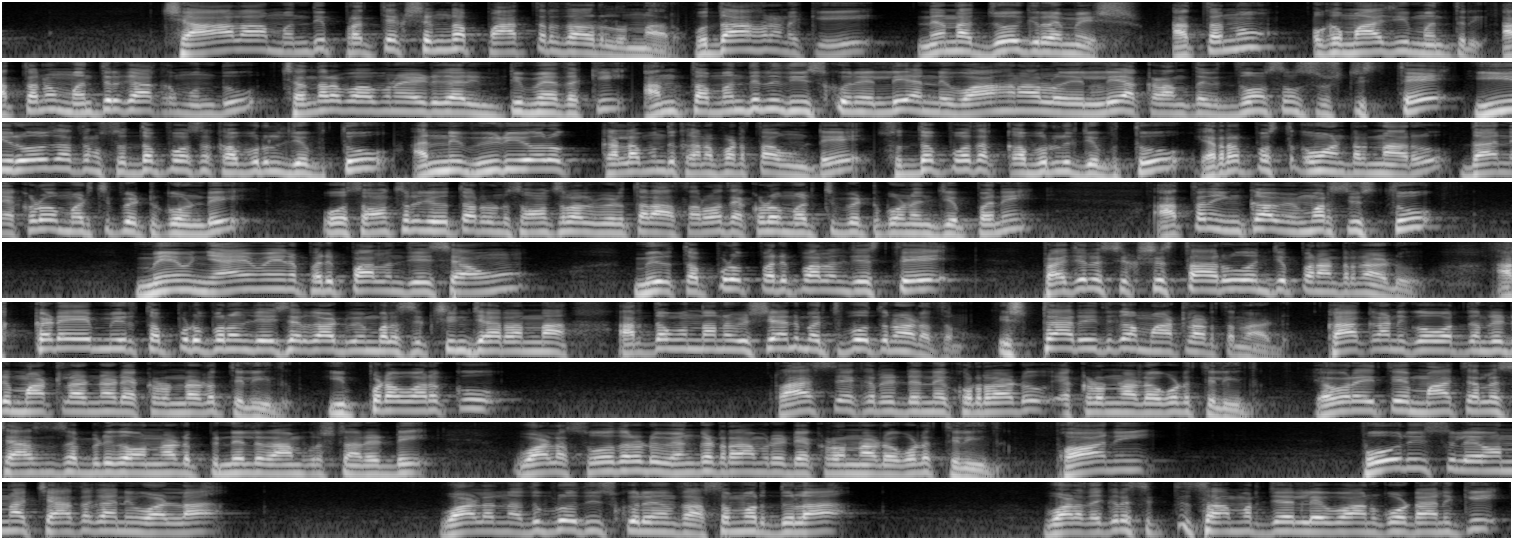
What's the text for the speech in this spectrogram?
చాలామంది ప్రత్యక్షంగా పాత్రదారులు ఉన్నారు. ఉదాహరణకి నిన్న జోగి రమేష్ అతను ఒక మాజీ మంత్రి. అతను మంత్రి కాకముందు చంద్రబాబు నాయుడు గారి ఇంటి మీదకి అంతమందిని తీసుకుని వెళ్ళి అన్ని వాహనాల్లో వెళ్ళి అక్కడ అంత విధ్వంసం సృష్టిస్తే ఈ రోజు అతను శుద్ధపోస కబుర్లు చెబుతూ అన్ని వీడియోలు కళ్ళ ముందు కనపడతా ఉంటే శుద్ధపోత కబుర్లు చెబుతూ ఎర్ర పుస్తకం అంటున్నారు దాన్ని ఎక్కడో మర్చిపెట్టుకోండి. ఓ సంవత్సరం చెబుతారు రెండు సంవత్సరాలు పెడతారు ఆ తర్వాత ఎక్కడో మర్చిపెట్టుకోండి అని చెప్పని అతను ఇంకా విమర్శిస్తూ మేము న్యాయమైన పరిపాలన చేశాము మీరు తప్పుడు పరిపాలన చేస్తే ప్రజలు శిక్షిస్తారు అని చెప్పని అంటున్నాడు. అక్కడే మీరు తప్పుడు పనులు చేశారు కాబట్టి మిమ్మల్ని శిక్షించారన్న అర్థం ఉందన్న విషయాన్ని మర్చిపోతున్నాడు అతను. ఇష్టారీతిగా మాట్లాడుతున్నాడు. కాకాని గోవర్ధన్ రెడ్డి మాట్లాడినాడు ఎక్కడ ఉన్నాడో తెలియదు ఇప్పటి వరకు రాజశేఖర రెడ్డి అనే కుర్రాడు ఎక్కడున్నాడో కూడా తెలియదు ఎవరైతే మాచర్ల శాసనసభ్యుడిగా ఉన్నాడో పిన్నెల్లి రామకృష్ణారెడ్డి వాళ్ళ సోదరుడు వెంకటరామరెడ్డి ఎక్కడ ఉన్నాడో కూడా తెలియదు కానీ పోలీసులు ఏమన్నా చేతగాని వాళ్ళ వాళ్ళని అదుపులో తీసుకోలేనంత అసమర్థులా? వాళ్ళ దగ్గర శక్తి సామర్థ్యాలు లేవా అనుకోవడానికి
